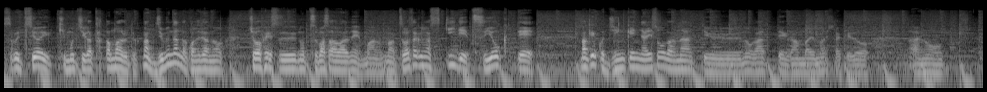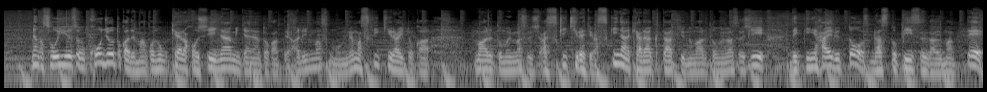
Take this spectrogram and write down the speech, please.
すごい強い気持ちが高まるというか、まあ、自分なんかこの間の超フェスの翼はね、まあ、まあ翼くんが好きで強くて、まあ、結構人権になりそうだなっていうのがあって頑張りましたけどあのなんかそういうその工場とかでまあこのキャラ欲しいなみたいなとかってありますもんね、まあ、好き嫌いとかもあると思いますしあ好き嫌いというか好きなキャラクターっていうのもあると思いますしデッキに入るとラストピースが埋まって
